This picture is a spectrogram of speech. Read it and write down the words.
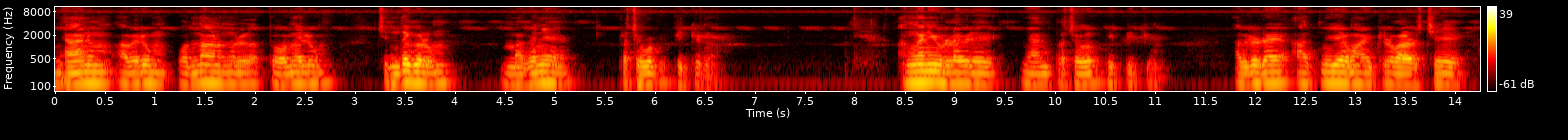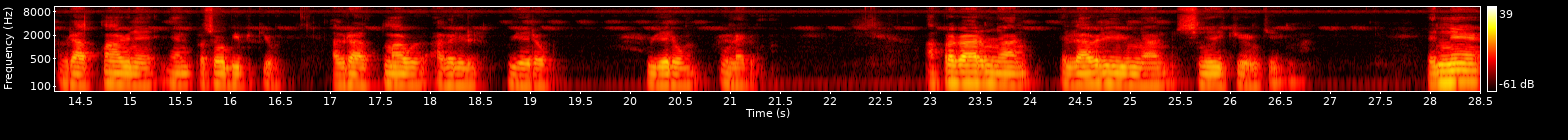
ഞാനും അവരും ഒന്നാണെന്നുള്ള തോന്നലും ചിന്തകളും മകനെ പ്രചോദിപ്പിക്കുന്നു. അങ്ങനെയുള്ളവരെ ഞാൻ പ്രചോദിപ്പിക്കും. അവരുടെ ആത്മീയമായിട്ടുള്ള വളർച്ചയെ അവരുടെ ആത്മാവിനെ ഞാൻ പ്രശോഭിപ്പിക്കും. അവരുടെ ആത്മാവ് അവരിൽ ഉയരും ഉയരും ഉണരും. അപ്രകാരം ഞാൻ എല്ലാവരെയും ഞാൻ സ്നേഹിക്കുകയും ചെയ്യും. എന്നെ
